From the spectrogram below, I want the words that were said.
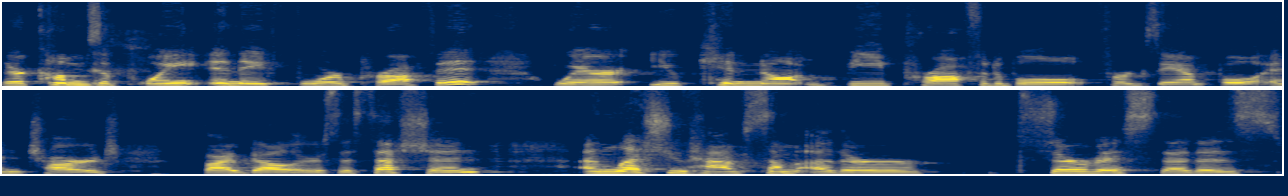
There comes a point in a for profit where you cannot be profitable, for example, and charge $5 a session unless you have some other service that is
